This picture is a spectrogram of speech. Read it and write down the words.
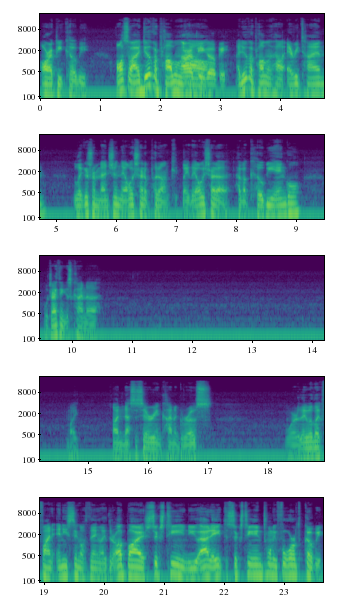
R.I.P. Kobe. Also, I do have a problem with R.I.P. how Kobe. I do have a problem with how every time Lakers are mentioned, they always try to put on like they always try to have a Kobe angle, which I think is kind of like unnecessary and kind of gross. Where they would like find any single thing like they're up by 16, you add 8 to 16, 24 Kobe.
